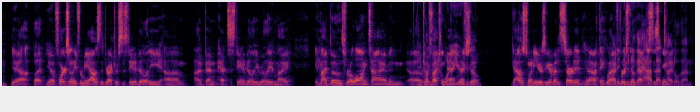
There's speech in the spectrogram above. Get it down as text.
yeah, but you know, fortunately for me, I was the director of sustainability. Um, I've been had sustainability really in my in my bones for a long time. And uh, you're talking about 20 years actually, ago. That was 20 years ago, but it started. You know, I think when I, I didn't first even know they had that title then.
